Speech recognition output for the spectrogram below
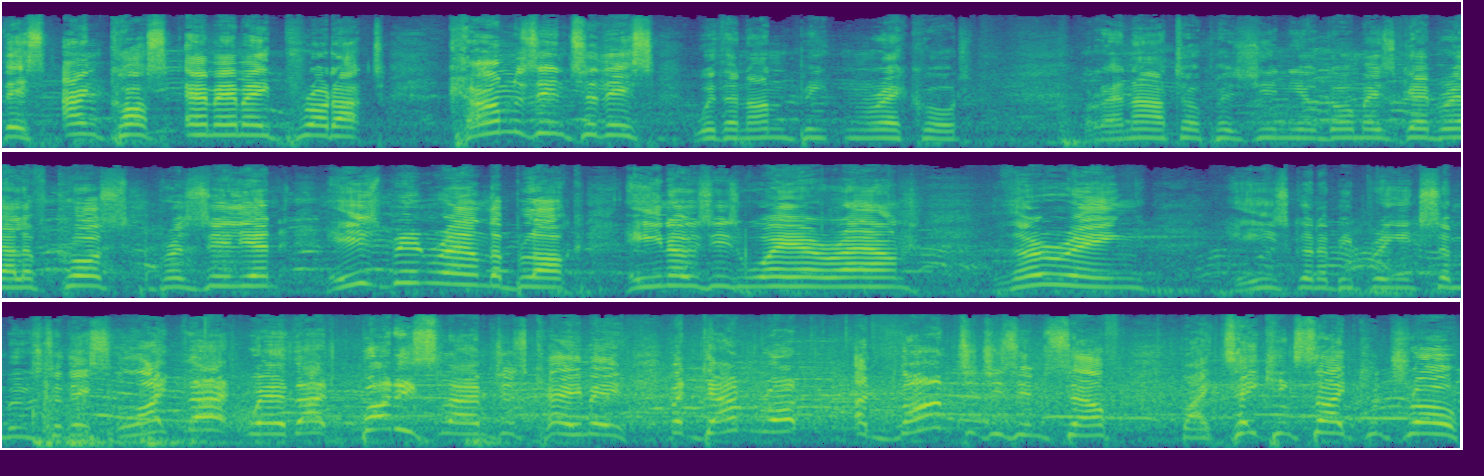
This Ankos MMA product comes into this with an unbeaten record. Renato Pagino Gomes Gabriel, of course, Brazilian. He's been round the block. He knows his way around the ring. He's going to be bringing some moves to this, like that, where that body slam just came in. But Gamrot advantages himself by taking side control,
